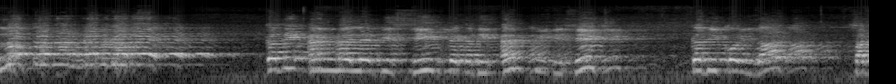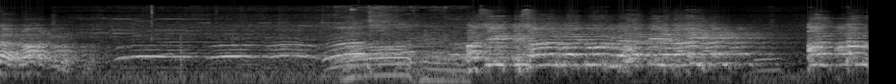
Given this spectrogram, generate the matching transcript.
ਲੋਕਾਂ ਦਾ ਨਿਭ ਜਾਵੇ ਕਦੀ ਐਮਐਲਏ ਦੀ ਸੀਟ ਤੇ ਕਦੀ ਐਮਪੀ ਦੀ ਸੀਟ ਕਦੀ ਕੋਈ ਲਾਜ ਸਾਡਾ ਰਾਹ ਨਹੀਂ ਰੋਕਦਾ ਅਸੀਂ ਕਿਸਾਨ ਮਜ਼ਦੂਰ ਲਹਿਰ ਦੀ ਲੜਾਈ ਅੰਤਮ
